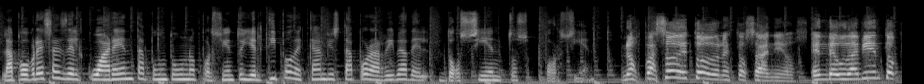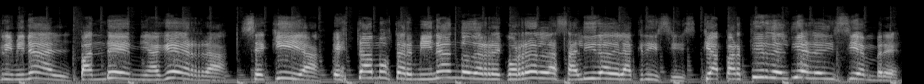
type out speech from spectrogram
La pobreza es del 40.1% y el tipo de cambio está por arriba del 200%. Nos pasó de todo en estos años. Endeudamiento criminal, pandemia, guerra, sequía. Estamos terminando de recorrer la salida de la crisis. Que a partir del 10 de diciembre,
